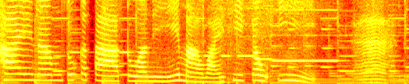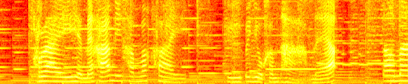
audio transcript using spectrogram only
ใครนำตุ๊กตาตัวนี้มาไว้ที่เก้าอี้ใครเห็นไหมคะ มีคำว่าใคร คือประโยคคำถามแล้ว ต่อมา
